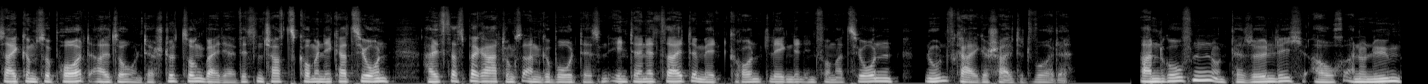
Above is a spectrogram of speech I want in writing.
SciComm Support, also Unterstützung bei der Wissenschaftskommunikation, heißt das Beratungsangebot, dessen Internetseite mit grundlegenden Informationen nun freigeschaltet wurde. Anrufen und persönlich, auch anonym,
